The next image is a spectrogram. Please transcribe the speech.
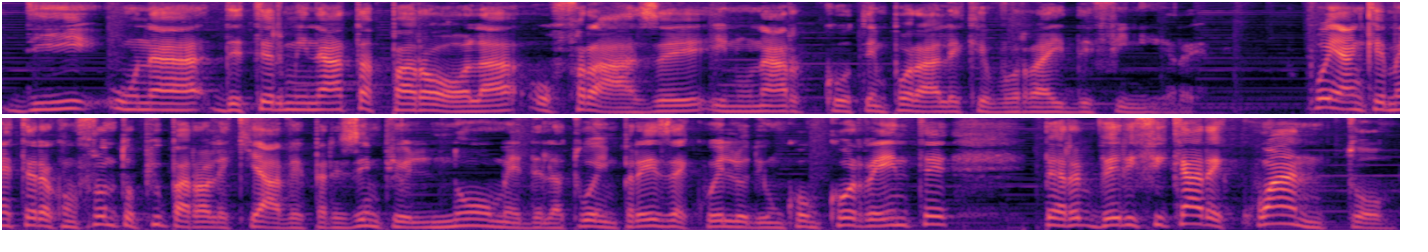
di una determinata parola o frase in un arco temporale che vorrai definire. Puoi anche mettere a confronto più parole chiave, per esempio il nome della tua impresa e quello di un concorrente, per verificare quanto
